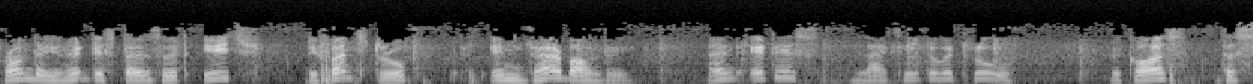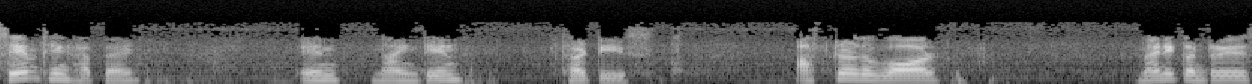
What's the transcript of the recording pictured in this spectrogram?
from the unit distance with each defense troop in their boundary. And it is likely to be true because the same thing happened in 1930s after the war many countries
